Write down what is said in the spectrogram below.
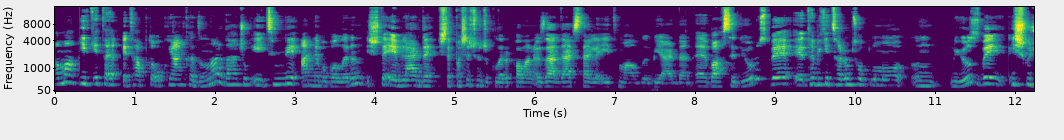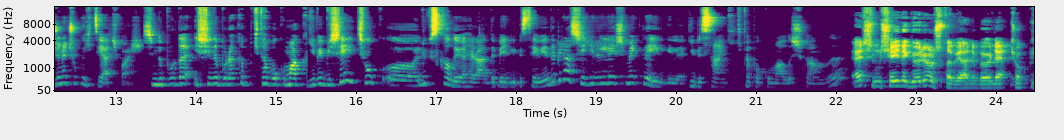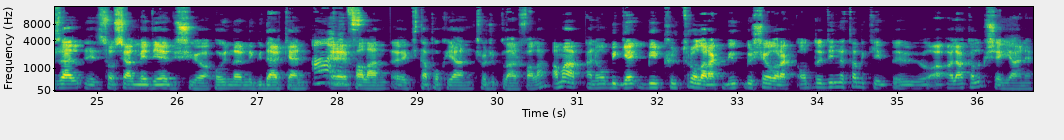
Ama ilk eta- etapta okuyan kadınlar daha çok eğitimli anne babaların işte evlerde işte paşa çocukları falan özel derslerle eğitim aldığı bir yerden e, bahsediyoruz. Ve e, tabii ki tarım toplumuyuz ve iş gücüne çok ihtiyaç var. Şimdi burada işini bırakıp kitap okumak gibi bir şey çok e, lüks kalıyor herhalde belli bir seviyede. Biraz şehirleşmekle ilgili gibi sanki kitap okuma alışkanlığı. Evet şimdi şeyi de görüyoruz tabii hani böyle çok güzel e, sosyal medyaya düşüyor. Oyunlarını güderken Aa, e, evet. falan e, kitap okuyan çocuklar falan. Ama hani o bir ge- bir kültür olarak büyük bir şey olarak o dediğinle tabii ki e, alakalı bir şey yani.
